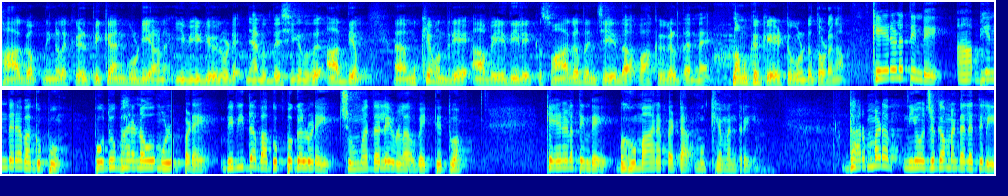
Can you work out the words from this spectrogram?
ഭാഗം നിങ്ങളെ കേൾപ്പിക്കാൻ കൂടിയാണ് ഈ വീഡിയോയിലൂടെ ഞാൻ ഉദ്ദേശിക്കുന്നത്. ആദ്യം മുഖ്യമന്ത്രിയെ ആ വേദിയിലേക്ക് സ്വാഗതം ചെയ്ത വാക്കുകൾ തന്നെ നമുക്ക് കേട്ടുകൊണ്ട് തുടങ്ങാം. കേരളത്തിന്റെ ആഭ്യന്തര വകുപ്പും പൊതുഭരണവും ഉൾപ്പെടെ വിവിധ വകുപ്പുകളുടെ ചുമതലയുള്ള വ്യക്തിത്വം. കേരളത്തിന്റെ ബഹുമാനപ്പെട്ട മുഖ്യമന്ത്രി. ധർമ്മടം നിയോജക മണ്ഡലത്തിലെ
